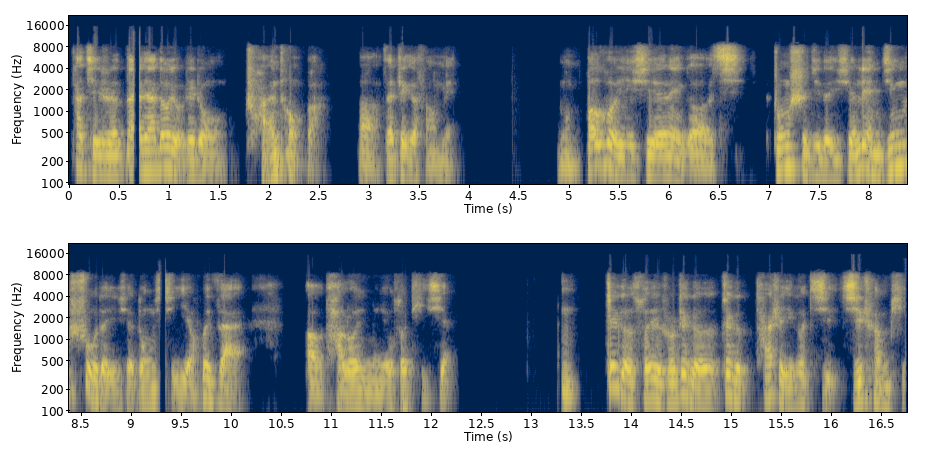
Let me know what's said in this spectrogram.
他其实大家都有这种传统吧？啊，在这个方面，嗯，包括一些那个中世纪的一些炼金术的一些东西，也会在呃塔罗里面有所体现。这个，所以说这个这个它是一个集集成品，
